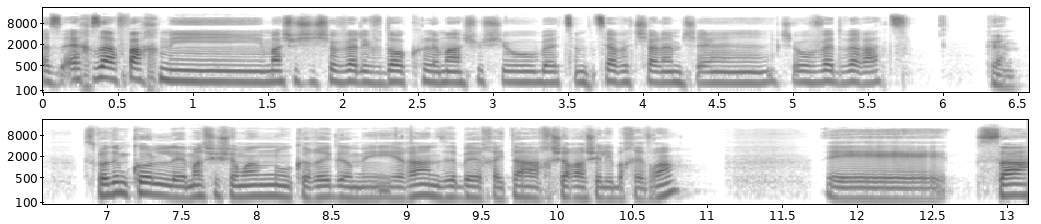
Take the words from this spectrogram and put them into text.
אז איך זה הפך ממשהו ששווה לבדוק למשהו שהוא בעצם צוות שלם ש... שעובד ורץ? כן. אז קודם כל, מה ששמענו כרגע מערן, זה בערך הייתה ההכשרה שלי בחברה. אה, סע,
